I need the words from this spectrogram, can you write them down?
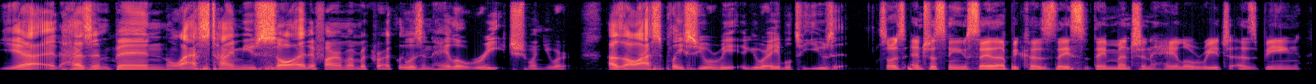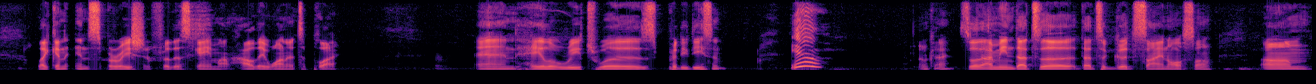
Yeah, it hasn't been. Last time you saw it, if I remember correctly, was in Halo Reach when you were. That was the last place you were be, you were able to use it. So it's interesting you say that because they they mention Halo Reach as being like an inspiration for this game on how they wanted to play. And Halo Reach was pretty decent. Yeah, Okay. So I mean that's a that's a good sign also. Um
